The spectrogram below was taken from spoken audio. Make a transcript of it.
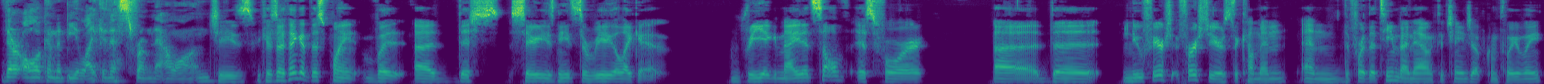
they're all going to be like this from now on. Jeez, because I think at this point, what uh, this series needs to really like uh, reignite itself is for uh, the new first first years to come in and for the team dynamic to change up completely.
